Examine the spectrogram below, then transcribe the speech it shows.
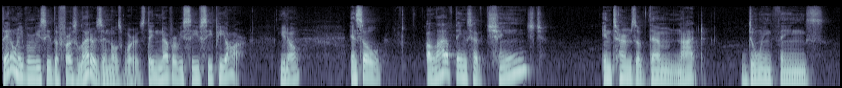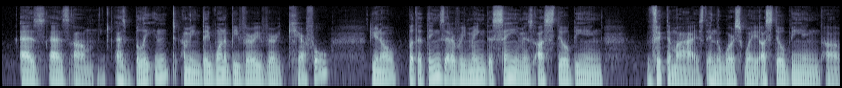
they don't even receive the first letters in those words. They never receive CPR, you know? And so a lot of things have changed in terms of them not doing things as as um, as blatant. I mean, they want to be very very careful, you know. But the things that have remained the same is us still being victimized in the worst way, us still being uh,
